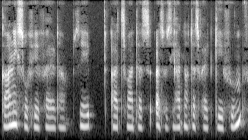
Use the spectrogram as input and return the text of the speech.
gar nicht so viele Felder. Sie hat zwar das, also sie hat noch das Feld G5,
